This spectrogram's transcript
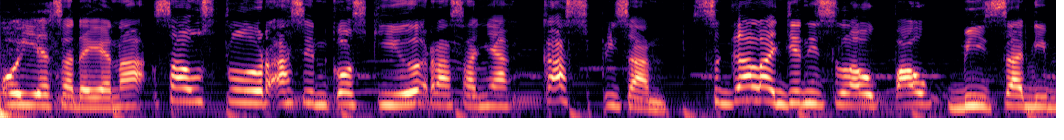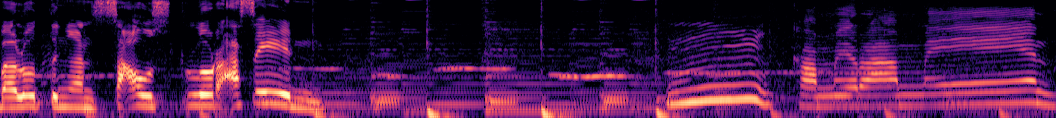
Oh iya Sadayana, saus telur asin koskieu rasanya khas pisan. Segala jenis lauk pauk bisa dibalut dengan saus telur asin. Hmm, kameramen.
